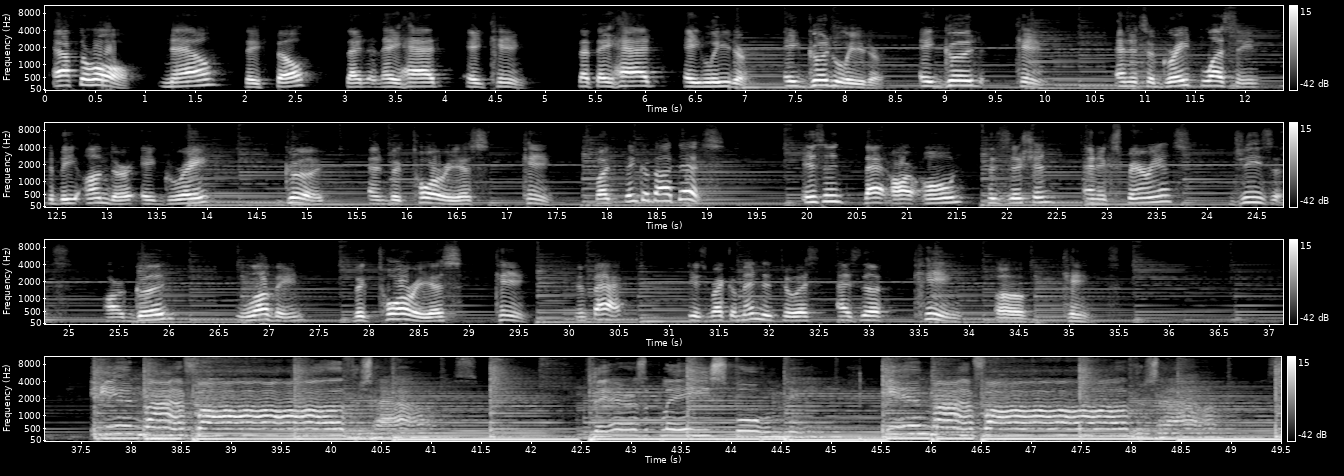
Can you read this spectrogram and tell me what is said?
After all, now they felt that they had a king, that they had a leader, a good leader, a good king. And it's a great blessing to be under a great, good, and victorious king. But think about this. Isn't that our own position and experience? Jesus our good, loving, victorious King. In fact, he is recommended to us as the King of Kings. In my Father's house, there's a place for me. In my Father's house,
